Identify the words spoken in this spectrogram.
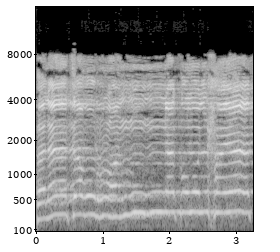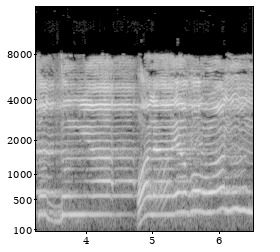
فلا تغرنكم الحياة الدنيا ولا يغرنكم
